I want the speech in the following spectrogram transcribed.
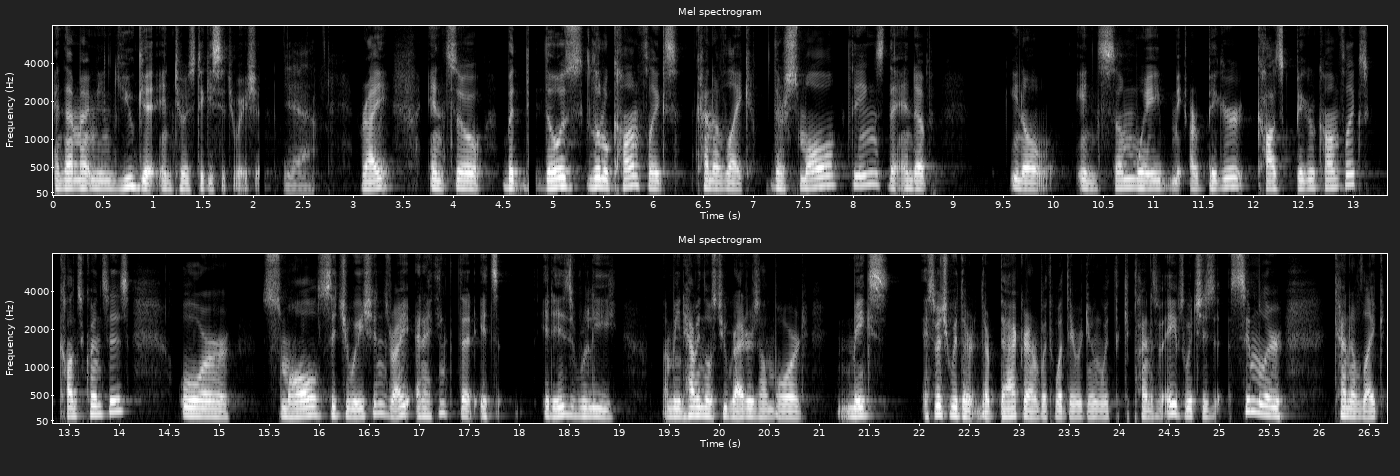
and that might mean you get into a sticky situation yeah, right? And so, but those little conflicts kind of like they're small things that end up, you know, in some way are bigger, cause bigger conflicts, consequences, or small situations, right? And I think that it's it is really, I mean, having those two writers on board makes, especially with their their background with what they were doing with the Planets of Apes, which is similar kind of like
